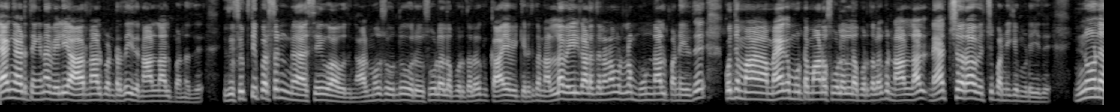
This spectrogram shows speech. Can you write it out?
தேங்காய் எடுத்தீங்கன்னா வெளியே ஆறு நாள் பண்ணுறது இது நாலு நாள் பண்ணுது. இது ஃபிஃப்டி பர்சன்ட் சேவ் ஆகுதுங்க. ஆல்மோஸ்ட் வந்து ஒரு சூழலை பொறுத்தளவுக்கு காய வைக்கிறதுக்கு நல்ல வெயில் காலத்துலலாம் ஒரு மூணு நாள் பண்ணிடுது. கொஞ்சம் மா மேகமூட்டமான சூழலில் பொறுத்தளவுக்கு நாலு நாள் நேச்சுராக வச்சு பண்ணிக்க முடியுது. இன்னொன்று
